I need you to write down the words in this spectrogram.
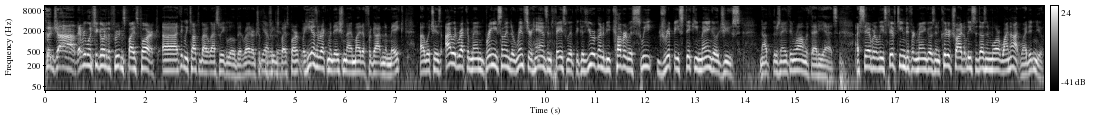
Good job. Everyone should go to the Fruit and Spice Park. Uh, I think we talked about it last week a little bit, right? Our trip Yeah, to the Fruit and. Spice Park. But he has a recommendation that I might have forgotten to make, uh, which is I would recommend bringing something to rinse your hands and face with because you are going to be covered with sweet, drippy, sticky mango juice. Not that there's anything wrong with that, he adds. I savored at least 15 different mangoes and could have tried at least a dozen more. Why not? Why didn't you?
